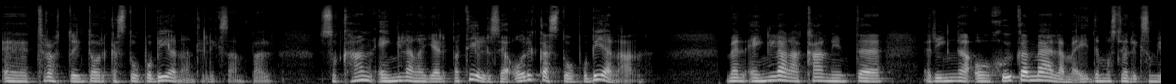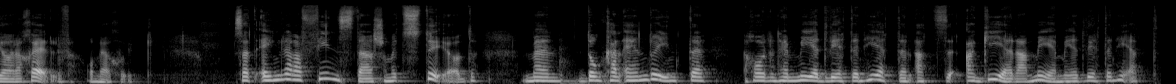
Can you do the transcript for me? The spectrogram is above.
är trött och inte orkar stå på benen till exempel. Så kan änglarna hjälpa till så jag orkar stå på benen. Men änglarna kan inte ringa och sjukanmäla mig. Det måste jag liksom göra själv om jag är sjuk. Så att änglarna finns där som ett stöd. Men de kan ändå inte ha den här medvetenheten att agera med medvetenhet.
